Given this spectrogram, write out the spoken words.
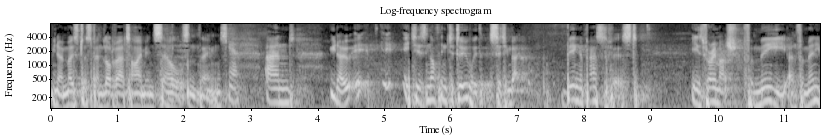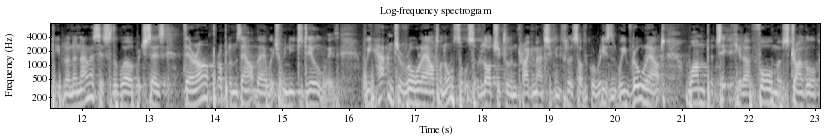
you know, most of us spend a lot of our time in cells and things. Yeah. And, you know, it, it, it is nothing to do with sitting back. Being a pacifist is very much, for me and for many people, an analysis of the world which says there are problems out there which we need to deal with. We happen to rule out, on all sorts of logical and pragmatic and philosophical reasons, we rule out one particular form of struggle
